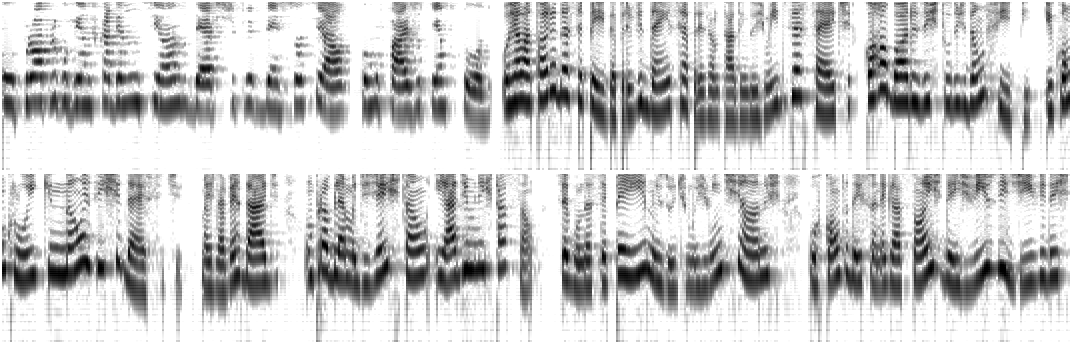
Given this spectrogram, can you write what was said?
o próprio governo ficar denunciando déficit de previdência social, como faz o tempo todo. O relatório da CPI da Previdência, apresentado em 2017, corrobora os estudos da Anfip e conclui que não existe déficit, mas, na verdade, um problema de gestão e administração. Segundo a CPI, nos últimos 20 anos, por conta das sonegações, desvios e dívidas,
